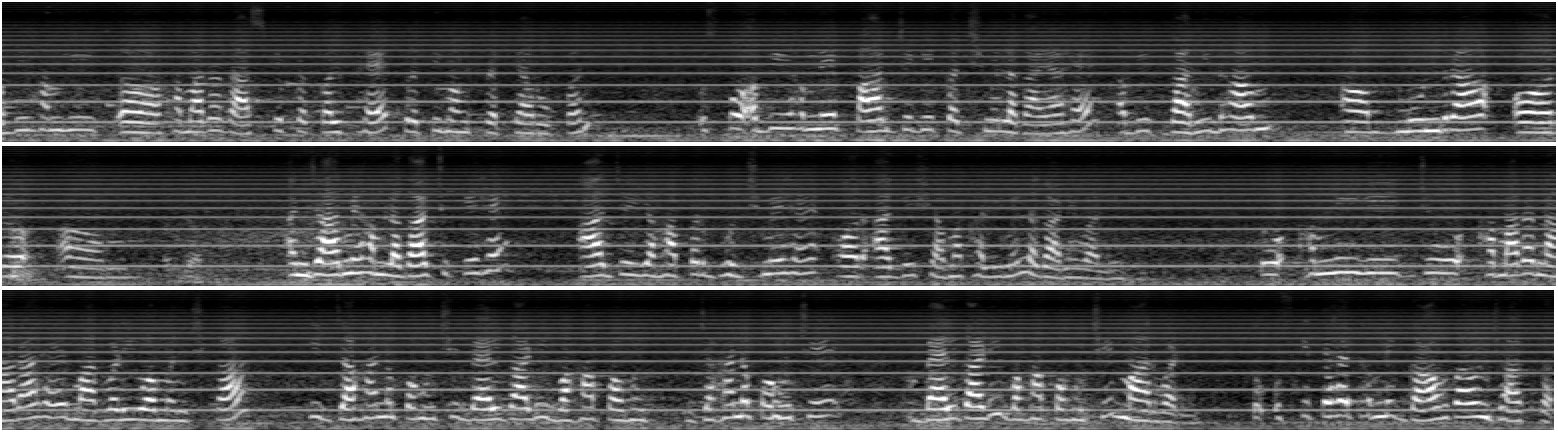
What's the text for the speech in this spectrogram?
अभी हम ये अ, हमारा राष्ट्रीय प्रकल्प है प्रतिमंग प्रत्यारोपण उसको अभी हमने पांच जगह कच्छ में लगाया है अभी गांधीधाम अ, मुंद्रा और अंजार में हम लगा चुके हैं। आज यहाँ पर भुज में है और आगे श्यामा खाली में लगाने वाले हैं। तो हमने ये जो हमारा नारा है मारवाड़ी युवा मंच का कि जहाँ न पहुँचे बैलगाड़ी, वहाँ पहुँच, जहाँ न पहुँचे बैलगाड़ी, वहाँ पहुँचे मारवाड़ी। तो उसके तहत हमने गांव-गांव जाकर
